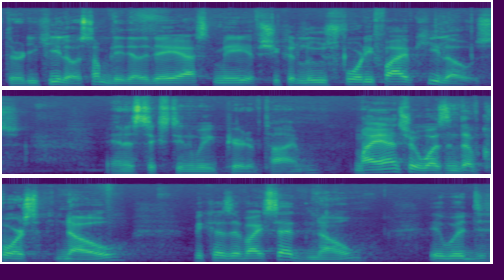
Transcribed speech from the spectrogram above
30 kilos. Somebody the other day asked me if she could lose 45 kilos in a 16 week period of time. My answer wasn't, of course, no, because if I said no, it would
